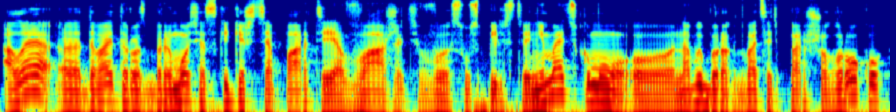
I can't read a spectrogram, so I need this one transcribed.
Але е, давайте розберемося, скільки ж ця партія важить в суспільстві німецькому. Зеленському на виборах 21-го року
